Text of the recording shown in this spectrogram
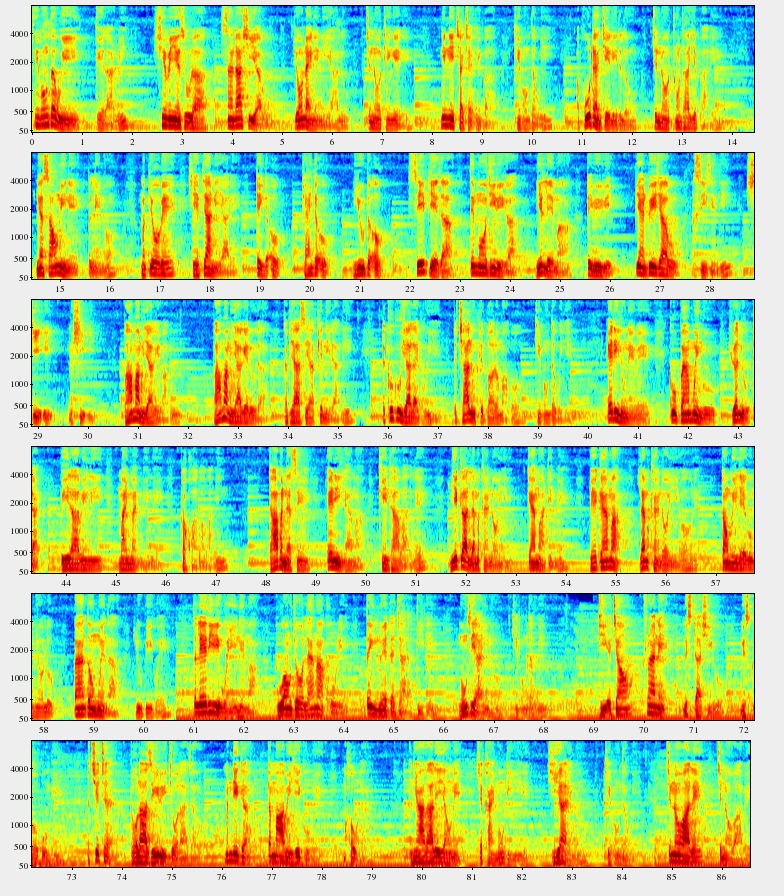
ခင်ဖုံးသက်ဝေဂယ်လာရီရှင်ဘရင်ဆိုတာစန္ဒရှိရာကိုပြောနိုင်တဲ့နေရာလို့ကျွန်တော်ထင်ခဲ့တယ်နှစ်နှစ်ချိုက်ချိုက်အိပ်ပါခင်ဖုံးသက်ဝေအဖိုးတန်ကျဲလေးတစ်လုံးကျွန်တော်ထွန်းထားရက်ပါတယ်မျက်စောင်းတွေနဲ့ပလင်တော့မပျော်ပဲရေပြနေရတယ်တိမ်တအုပ်ဗျိုင်းတအုပ်မြူတအုပ်စေးပြေစားတင်မောကြီးတွေကမြစ်လေမှာတရွေ့ရွေ့ပြန်တွေးကြဖို့အစီအစဉ်သည်ရှိ၏ မရှိ၏ဘာမှမရခဲ့ပါဘူးဘာမှမရခဲ့လို့သာကြပြားဆရာဖြစ်နေတာလေတခုခုရလိုက်ဘူးရင်တခြားလူဖြစ်သွားတော့မှာပေါ့ခင်ဖုံးသက်ဝေရဲ့အဲ့ဒီလိုနဲ့ပဲကိုပန်းမွင့်ကိုရွက်လိုတိုက်ဘေးဓာပင်လေးမိုက်မိုက်မင်းမဲထွက်ခွာသွားပါပြီဓာဗနစင်အဲ့ဒီလမ်းမှာခင်းထားပါတယ်လေမြစ်ကလက်မခံတော့ရင်ကမ်းမှာတင်မယ်ဘယ်ကမ်းမှလက်မခံတော့ရင်ရောတဲ့တောင်ပင်လေကိုမျောလို့ပန်းသုံးမွင့်သာ လူပြီးခွယ်တလဲသီးတွေဝင်ရင်းနဲ့မှဘူအောင်ကျော်လမ်းကခိုးတွေတိတ်နွဲတတ်ကြတာတည်တယ်မုန်းစရာကြီးနော်ခင်ဖုံးသက်ဝေဒီအကြောင်းထရန့်နဲ့မစ္စတာရှီကိုမစ္စကောပို့မယ်အချစ်ထက်ဒေါ်လာဈေးတွေကျော်လာကြောင်းမနစ်ကတမာပင်ရိတ်ကိုပဲမဟုတ်လားအညာသားလေးရောင်းတဲ့ရခိုင်မုံတီတဲ့ရီရရဲ့နော်ခင်ဖုံးသက်ဝေကျွန်တော်ကလည်းကျွန်တော်ပါပဲ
